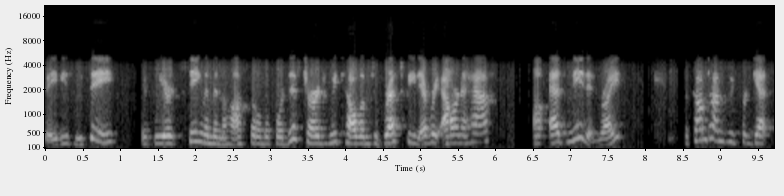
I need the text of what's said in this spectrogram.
babies we see, if we are seeing them in the hospital before discharge, we tell them to breastfeed every hour and a half uh, as needed, right? But sometimes we forget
